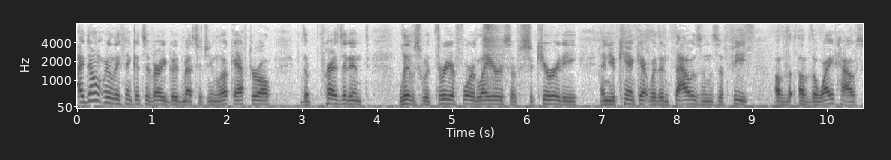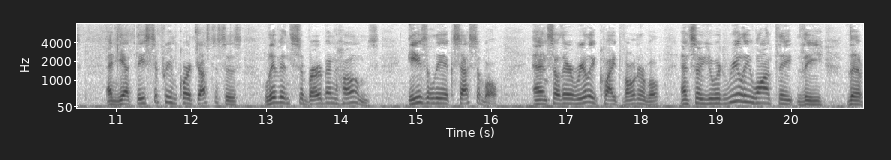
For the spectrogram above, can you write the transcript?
I don't really think it's a very good messaging look. After all, the president lives with three or four layers of security, and you can't get within thousands of feet of the, of the White House. And yet, these Supreme Court justices live in suburban homes, easily accessible and so they're really quite vulnerable. And so you would really want the the the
